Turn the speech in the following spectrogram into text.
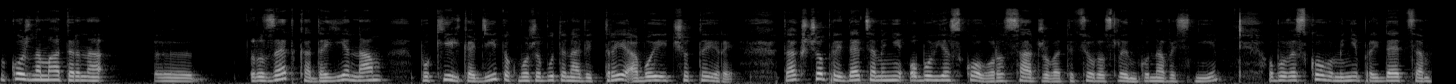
Ну, Кожна матерна е, розетка дає нам по кілька діток, може бути навіть три або і чотири. Так що прийдеться мені обов'язково розсаджувати цю рослинку навесні. Обов'язково мені прийдеться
